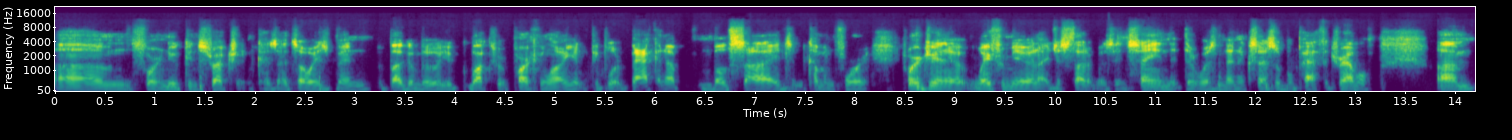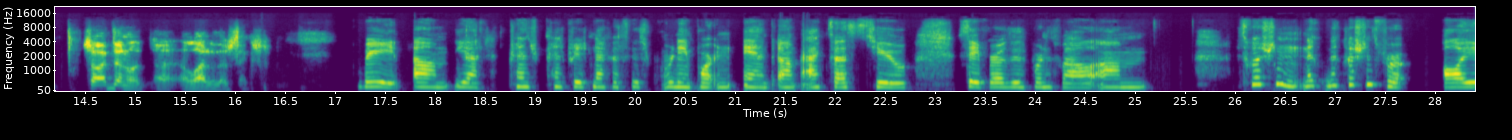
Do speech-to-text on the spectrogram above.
um, for new construction because that's always been a bugaboo. You walk through a parking lot and people are backing up on both sides and coming for, towards you and away from you. And I just thought it was insane that there wasn't an accessible path of travel. Um, so I've done a, a, lot of those things. Great. Um, yeah, trans- transportation access is really important, and um, access to safe roads is important as well. Um, this question, next question is for Ollie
